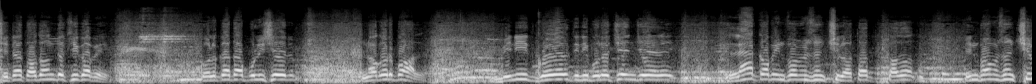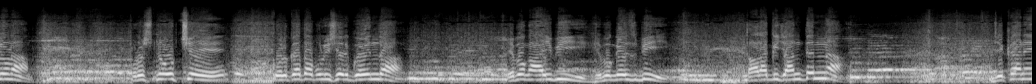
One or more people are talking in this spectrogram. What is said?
সেটা তদন্ত ঠিক হবে। কলকাতা পুলিশের নগরপাল বিনীত গোয়েল, তিনি বলেছেন যে ল্যাক অফ ইনফরমেশন ছিল ইনফরমেশন ছিল না। প্রশ্ন উঠছে, কলকাতা পুলিশের গোয়েন্দা এবং আইবি এবং এসবি, তারা কি জানতেন না? যেখানে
